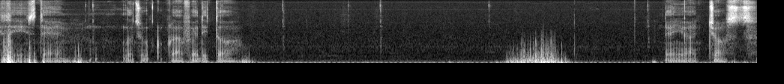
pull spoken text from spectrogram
see it's there go to graph editor. Then you adjust.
